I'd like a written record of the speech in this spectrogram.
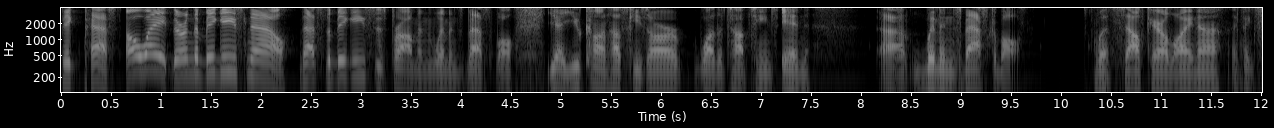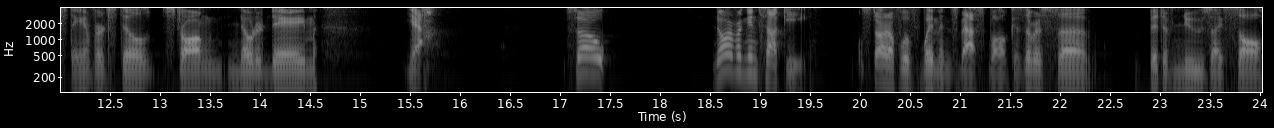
big pest. Oh wait, they're in the Big East now. That's the Big East's problem in women's basketball. Yeah, UConn Huskies are one of the top teams in uh, women's basketball with South Carolina. I think Stanford's still strong. Notre Dame. Yeah. So, Northern Kentucky. We'll start off with women's basketball because there was a bit of news I saw.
